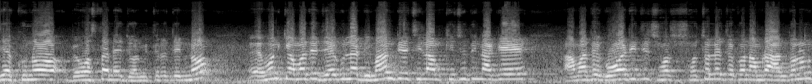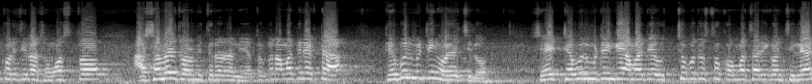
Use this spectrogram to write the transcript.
যে কোনো ব্যবস্থা নেই জলমিত্রের জন্য। এমনকি আমাদের যেগুলা ডিমান্ড দিয়েছিলাম, কিছুদিন আগে আমাদের গুয়াহাটিতে সচলে যখন আমরা আন্দোলন করেছিলাম সমস্ত আসামের জলমিত্ররা নিয়ে, তখন আমাদের একটা টেবিল মিটিং হয়েছিল। সেই টেবিল মিটিংয়ে আমাদের উচ্চপদস্থ কর্মচারীগণ ছিলেন,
